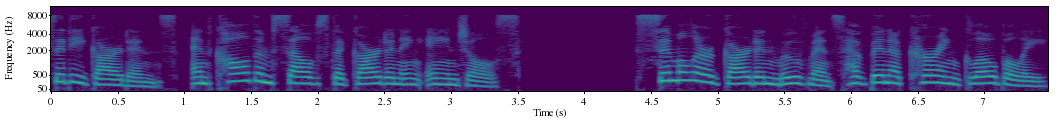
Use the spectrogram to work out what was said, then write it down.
city gardens, and call themselves the Gardening Angels. Similar garden movements have been occurring globally.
